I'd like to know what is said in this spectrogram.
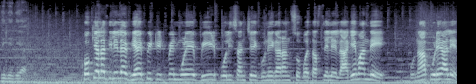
दिलेली आहे. खोक्याला दिलेल्या व्ही आय पी ट्रीटमेंटमुळे बीड पोलिसांचे गुन्हेगारांसोबत असलेले लागेबांधे पुन्हा पुढे आलेत.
